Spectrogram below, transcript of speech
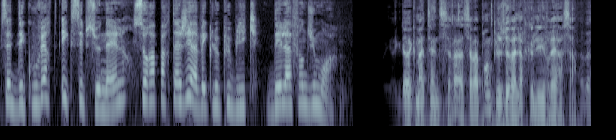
Cette découverte exceptionnelle sera partagée avec le public dès la fin du mois. Eric Maten, ça va, ça va prendre plus de valeur que le livret à ça. Ah bah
